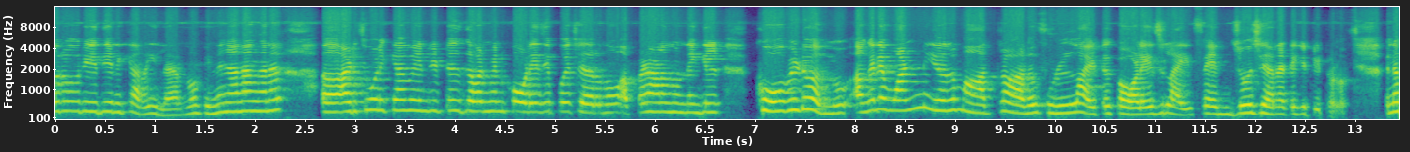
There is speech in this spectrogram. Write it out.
ഒരു രീതി എനിക്ക് അറിയില്ലായിരുന്നു പിന്നെ ഞാൻ അങ്ങനെ അടിച്ചു പൊളിക്കാൻ വേണ്ടിയിട്ട് ഗവൺമെന്റ് കോളേജിൽ പോയി ചേർന്നു. അപ്പോഴാണെന്നുണ്ടെങ്കിൽ കോവിഡ് വന്നു. അങ്ങനെ വൺ ഇയർ മാത്രമാണ് ഫുള്ളായിട്ട് കോളേജ് ലൈഫ് എൻജോയ് ചെയ്യാനായിട്ട് കിട്ടിയിട്ടുള്ളൂ. പിന്നെ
